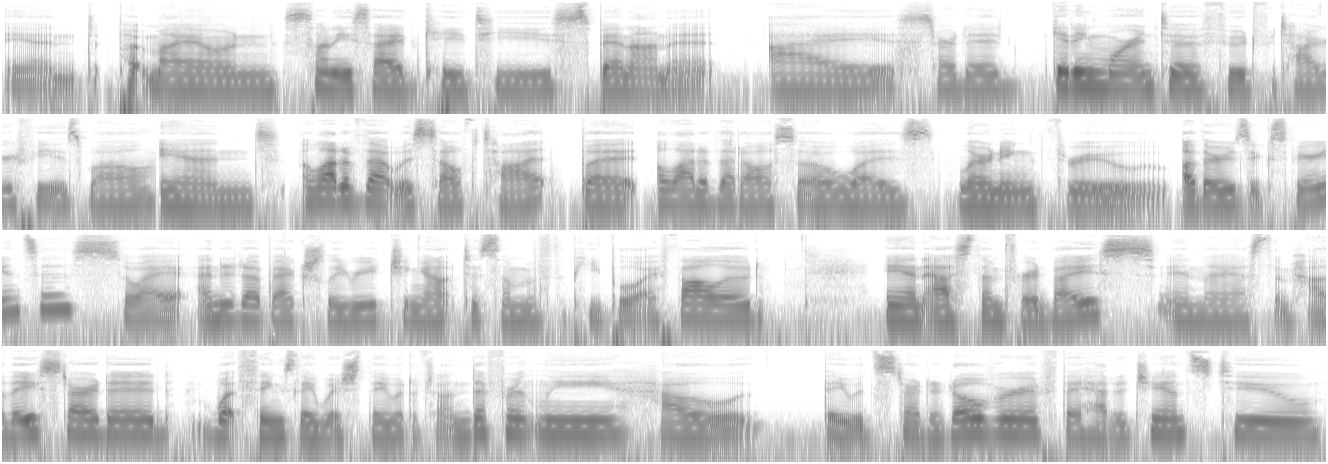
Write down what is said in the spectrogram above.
and put my own Sunnyside KT spin on it? I started getting more into food photography as well. And a lot of that was self taught, but a lot of that also was learning through others' experiences. So I ended up actually reaching out to some of the people I followed and asked them for advice. And I asked them how they started, what things they wish they would have done differently, how they would start it over if they had a chance to.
